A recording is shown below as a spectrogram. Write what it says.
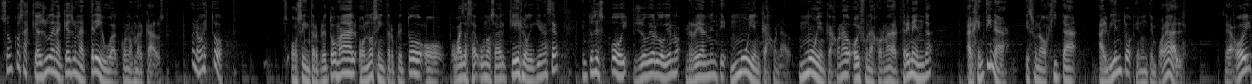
son cosas que ayudan a que haya una tregua con los mercados. Bueno, esto o se interpretó mal, o no se interpretó, o, o vaya uno a saber qué es lo que quieren hacer. Entonces hoy yo veo al gobierno realmente muy encajonado, muy encajonado. Hoy fue una jornada tremenda. Argentina es una hojita al viento en un temporal. O sea, hoy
